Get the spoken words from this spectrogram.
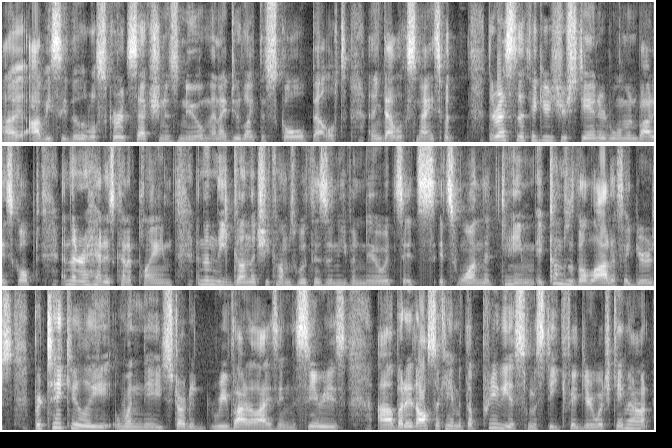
Uh, obviously the little skirt section is new and I do like the skull belt. I think that looks nice but the rest of the figure is your standard woman body sculpt and then her head is kind of plain, and then the gun that she comes with isn't even new. It's it's it's one that came. It comes with a lot of figures, particularly when they started revitalizing the series. uh, but it also came with the previous Mystique figure, which came out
